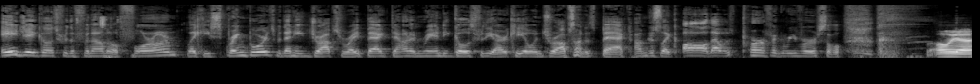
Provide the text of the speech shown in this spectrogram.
AJ goes for the phenomenal forearm, like he springboards, but then he drops right back down, and Randy goes for the RKO and drops on his back. I'm just like, oh, that was perfect reversal. Oh yeah.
